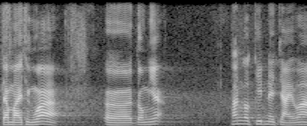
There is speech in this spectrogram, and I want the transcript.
แต่หมายถึงว่าตรงเนี้ยท่านก็คิดในใจว่า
